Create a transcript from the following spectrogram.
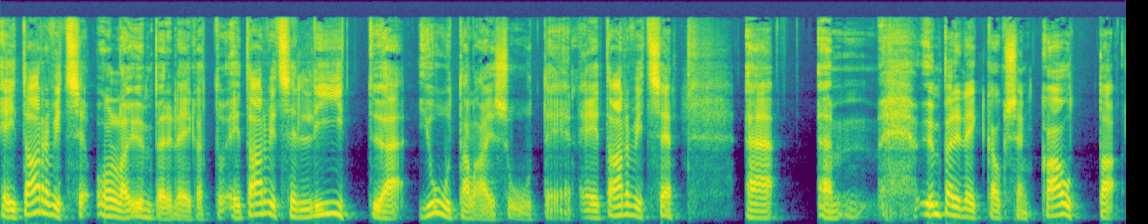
ei tarvitse olla ympärileikattu, ei tarvitse liittyä juutalaisuuteen, ei tarvitse ää, ää, ympärileikkauksen kautta kautta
